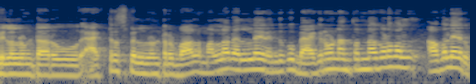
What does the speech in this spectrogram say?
పిల్లలు ఉంటారు యాక్టర్స్ పిల్లలు ఉంటారు. వాళ్ళు మళ్ళీ వెళ్ళలేరు. ఎందుకు? బ్యాక్గ్రౌండ్ అంత ఉన్నా కూడా వాళ్ళు అవ్వలేరు.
